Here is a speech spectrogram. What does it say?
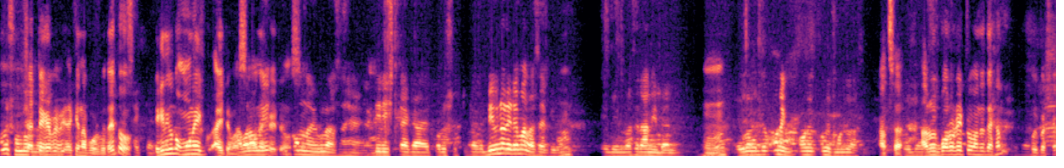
অনেক সুন্দর ষাট টাকা কেনা পড়বে তাই তো? এখানে কিন্তু অনেক আইটেম আছে অনেক আইটেম কম আছে। দামে এগুলো আছে হ্যাঁ তিরিশ টাকা পরে সত্তর টাকা বিভিন্ন রেটের মাল আছে আর কি। এই যেগুলো আছে রানী ব্যান্ড। হুম। এগুলোর মধ্যে অনেক অনেক অনেক মডেল আছে। আচ্ছা আর ওই বড়টা একটু আমাদের দেখান ওই পাশে।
